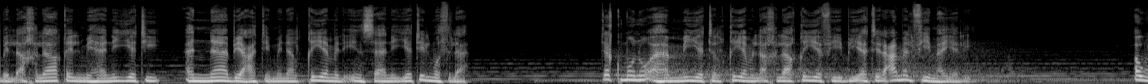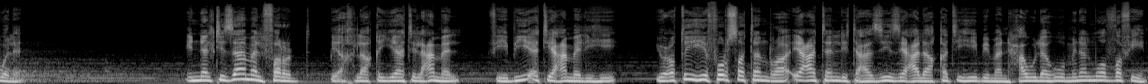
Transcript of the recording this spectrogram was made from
بالأخلاق المهنية النابعة من القيم الإنسانية المثلى. تكمن أهمية القيم الأخلاقية في بيئة العمل فيما يلي. اولا إن التزام الفرد بأخلاقيات العمل في بيئة عمله يعطيه فرصة رائعة لتعزيز علاقته بمن حوله من الموظفين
